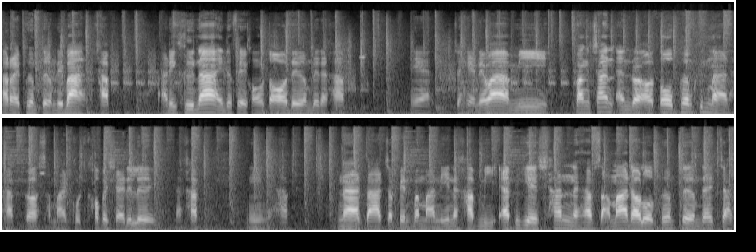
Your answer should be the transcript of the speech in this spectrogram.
อะไรเพิ่มเติมได้บ้างครับ อันนี้คือหน้าอินเทอร์เฟซของจอเดิมเลยนะครับเนี่ยจะเห็นได้ว่ามีฟังก์ชัน Android Auto เพิ่มขึ้นมานครับก็สามารถกดเข้าไปใช้ได้เลยนะครับนี่นะครับหน้าตาจะเป็นประมาณนี้นะครับ มีแอปพลิเคชันนะครับ สามารถดาวน์โหลดเพิ่มเติมได้จาก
